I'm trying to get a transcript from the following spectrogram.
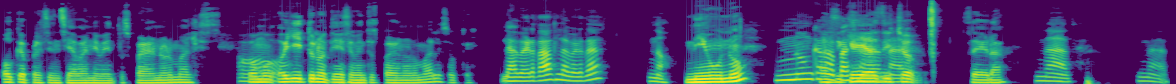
o que presenciaban eventos paranormales. Como, Oh, oye, ¿y tú no tienes eventos paranormales o qué? La verdad, la verdad, no. Ni uno. Nunca me ha Así pasado que hayas nada. dicho, será. Nada, nada.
